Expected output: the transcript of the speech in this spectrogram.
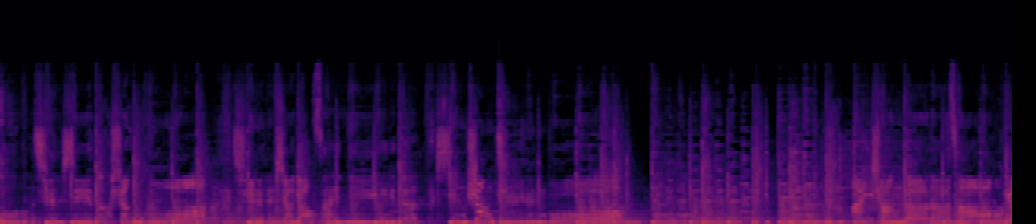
牧迁徙的生活，却想要在你的心上停泊。爱唱歌的草原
